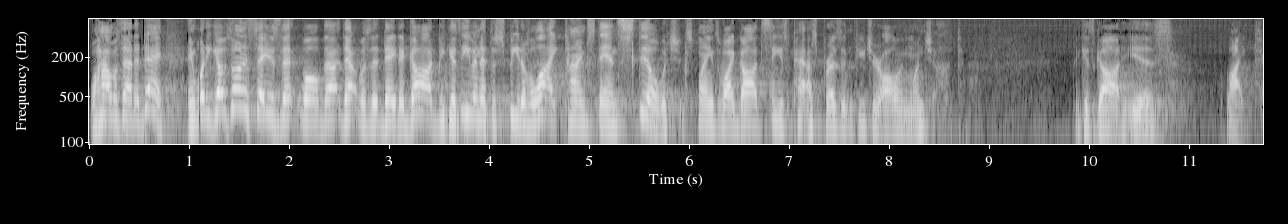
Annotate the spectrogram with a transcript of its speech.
Well, how was that a day? And what he goes on to say is that, well, that, that was a day to God because even at the speed of light, time stands still, which explains why God sees past, present, future all in one shot. Because God is light.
